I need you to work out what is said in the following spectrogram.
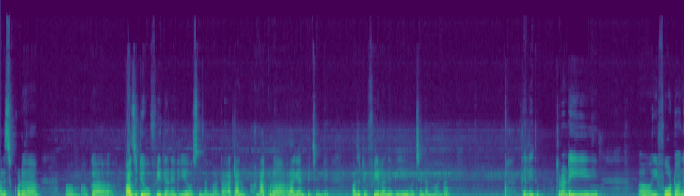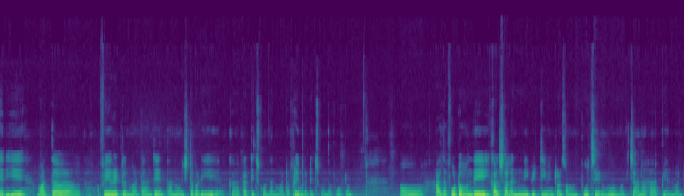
మనసుకు కూడా ఒక పాజిటివ్ ఫీల్ అనేది వస్తుందన్నమాట. అట్లా నాకు కూడా అలాగే అనిపించింది. పాజిటివ్ ఫీల్ అనేది వచ్చిందనమాట తెలీదు. చూడండి ఈ ఈ ఫోటో అనేది మా అత్త ఫేవరెట్ అనమాట అంటే తను ఇష్టపడి కట్టించుకుందనమాట కట్టించుకుంది అనమాట ఫ్రేమ్ కట్టించుకుంది ఆ ఫోటో. అది ఆ ఫోటో ముందే ఈ కలశాలన్నీ పెట్టి వెంకటరమణ స్వామి ముందు పూజ చేయడము మాకు చాలా హ్యాపీ అనమాట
